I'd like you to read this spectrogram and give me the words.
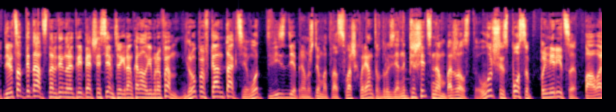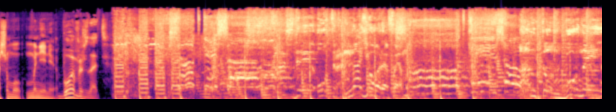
915-0303-567, телеграм-канал ЮморФМ. Группа ВКонтакте. Вот везде прям ждем от вас ваших вариантов, друзья. Напишите нам, пожалуйста, лучший способ помириться, по вашему мнению. Будем ждать. Шутки шоу, Каждое утро на Юмор ФМ. шутки шоу, Антон Бурный,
